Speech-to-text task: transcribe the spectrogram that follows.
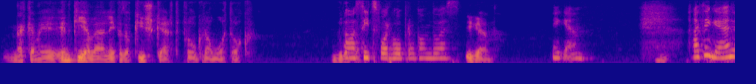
nekem, én kiemelnék, az a kiskert programotok. Budapest. A Seeds for Hope-ra gondolsz? Igen. Igen. Hát igen,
